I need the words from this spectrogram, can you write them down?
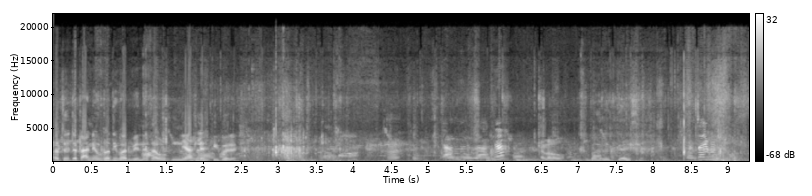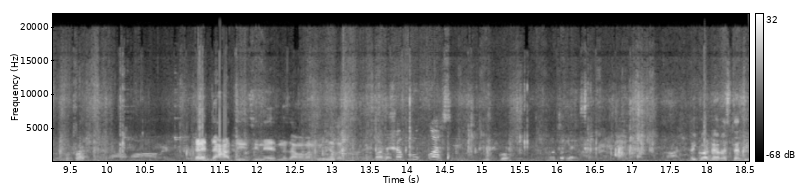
তা তুই তো টাইনে উঠাতে পারবি না তা নিয়ে আসলিস কি করে? হ্যাঁ হ্যালো। বাড়ি গাইছি যাইবেন এ টাহা দিয়েছি নে জামা বানা কত সব মুখ্য আছে? মুখ্য বোতলে এই কটা ব্যস্ত নি?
